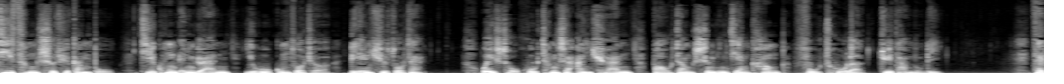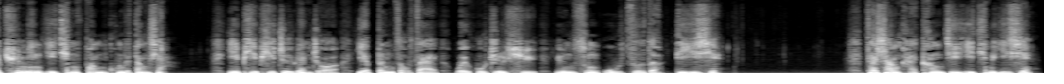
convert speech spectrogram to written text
基层社区干部、疾控人员、医务工作者连续作战，为守护城市安全、保障市民健康付出了巨大努力。在全民疫情防控的当下，一批批志愿者也奔走在维护秩序、运送物资的第一线。在上海抗击疫情的一线，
